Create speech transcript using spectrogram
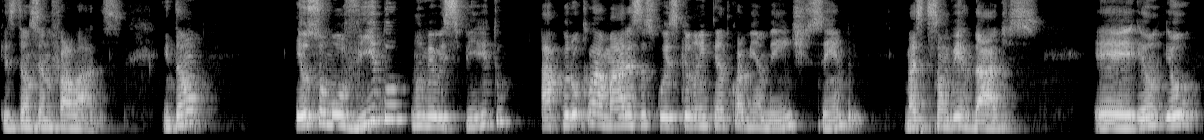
que estão sendo faladas. Então, eu sou movido no meu espírito a proclamar essas coisas que eu não entendo com a minha mente sempre, mas que são verdades. É, eu, eu,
